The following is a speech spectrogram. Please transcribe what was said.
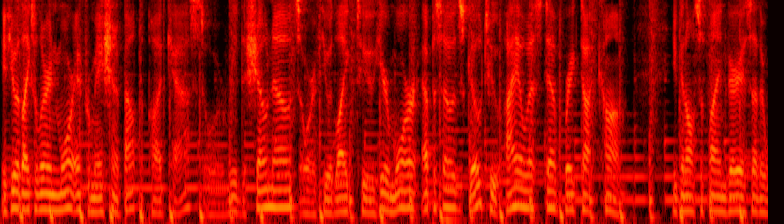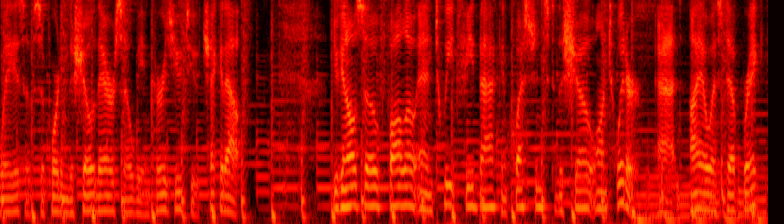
If you would like to learn more information about the podcast, or read the show notes, or if you would like to hear more episodes, go to iosdevbreak.com. You can also find various other ways of supporting the show there, so we encourage you to check it out. You can also follow and tweet feedback and questions to the show on Twitter at iOS iOSDevBreak,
